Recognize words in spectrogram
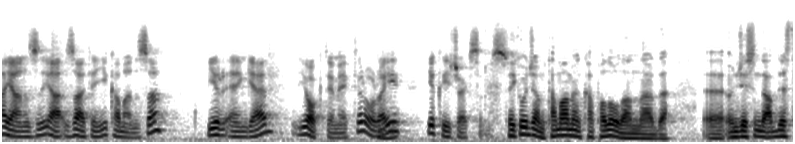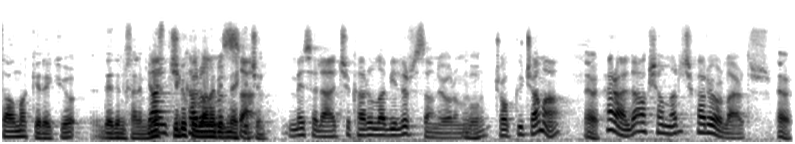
ayağınızı ya zaten yıkamanıza bir engel yok demektir. Orayı yıkayacaksınız. Peki hocam tamamen kapalı olanlarda e, öncesinde abdest almak gerekiyor dediniz hani Yani mest gibi kullanabilmek için. Mesela çıkarılabilir sanıyorum bu. Çok güç ama Evet. herhalde akşamları çıkarıyorlardır. Evet.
